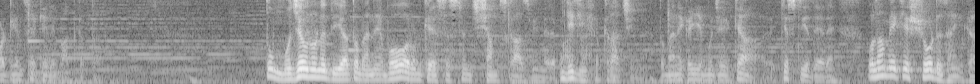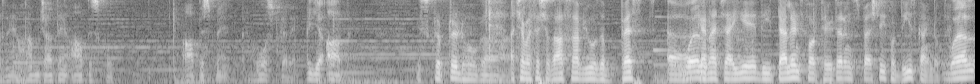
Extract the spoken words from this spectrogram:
ऑडियंस से अकेले बात करता था। तो मुझे उन्होंने दिया तो मैंने वो और उनके असिस्टेंट शम्स काजमी मेरे पास जी, जी, कराची में। तो मैंने कहा ये मुझे क्या किस लिए दे रहे हैं? बोला हम एक ये शो डिज़ाइन कर रहे हैं और हम चाहते हैं आप इसको आप इसमें होस्ट करें। ये आप स्क्रिप्टेड होगा। अच्छा वैसे शहजाद साहब यू आर द बेस्ट कहना चाहिए the talent for theatre and specially for these kind of well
